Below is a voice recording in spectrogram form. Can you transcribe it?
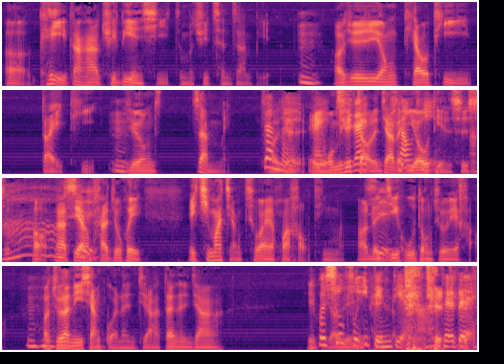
呃，可以让他去练习怎么去称赞别人，嗯，哦，就是用挑剔代替，嗯就用赞美，赞美哎，我们去找人家的优点是什么？啊好，那这样他就会，哎，起码讲出来的话好听嘛，啊，是人际互动就会好。啊，就算你想管人家，但人家也会舒服一点点啊，对对对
